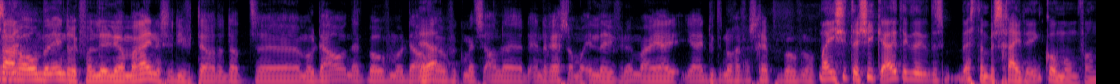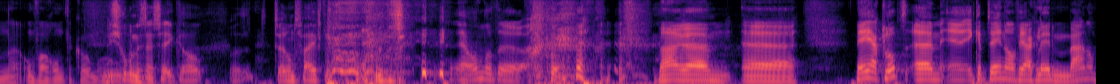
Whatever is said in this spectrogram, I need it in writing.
wij een- waren onder de indruk van Lilian Marijnissen. Die vertelde dat eh Modaal, net boven Modaal, Ja. geloof ik, met z'n allen en de rest allemaal inleverde. Maar jij, jij doet er nog even een schepje bovenop. Maar je ziet er chic uit. Ik denk, het is best een bescheiden inkomen om van, om van rond te komen. Die Hoe- schoenen zijn zeker al wat is het, 250. Dat is- Ja, 100 euro. maar, ehm, eh, nee, ja, klopt. Ehm, eh, ik heb 2,5 jaar geleden mijn baan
